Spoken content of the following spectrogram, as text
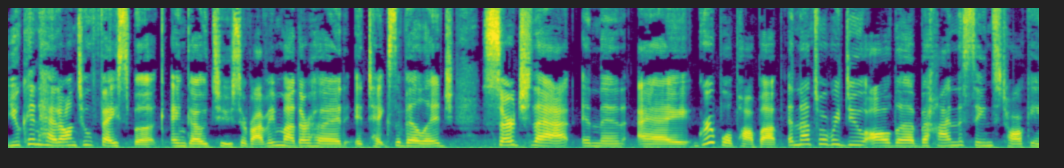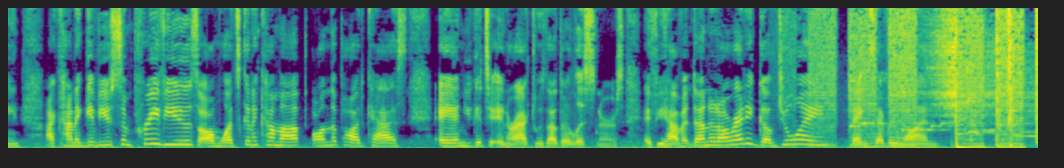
you can head on to Facebook and go to Surviving Motherhood. It takes a village. Search that, and then a group will pop up. And that's where we do all the behind the scenes talking. I kind of give you some previews on what's going to come up on the podcast, and you get to interact with other listeners. If you haven't done it already, go join. Thanks, everyone.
